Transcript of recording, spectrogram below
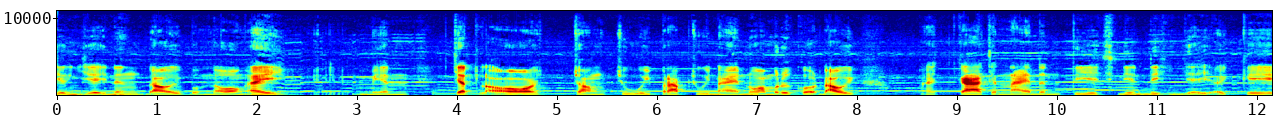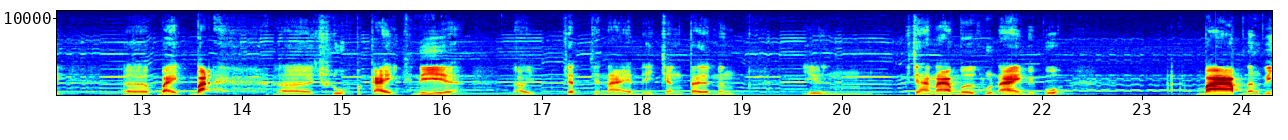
យើងនិយាយនឹងដោយបំណងអីមានចិត្តល្អចង់ជួយប្រាប់ជួយណែនាំឬក៏ដោយការចំណែននិន្ទាឈ្នាននេះនិយាយឲ្យគេបែកបាក់ឆ្លោះប្រកែកគ្នាដោយចិត្តចំណែនអីចឹងទៅហ្នឹងយើងពិចារណាមើលខ្លួនឯងពីព្រោះ បាបហ្នឹងវា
